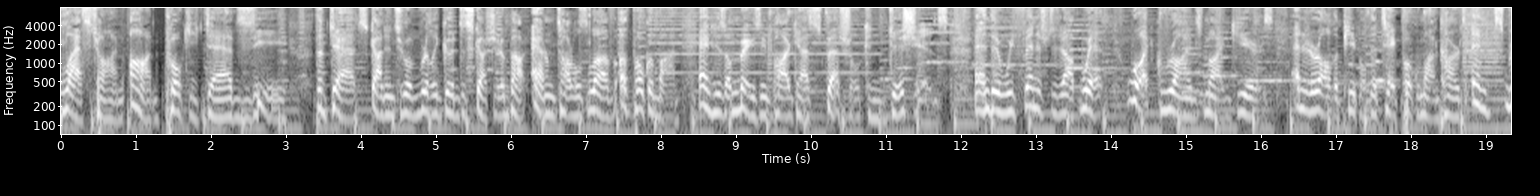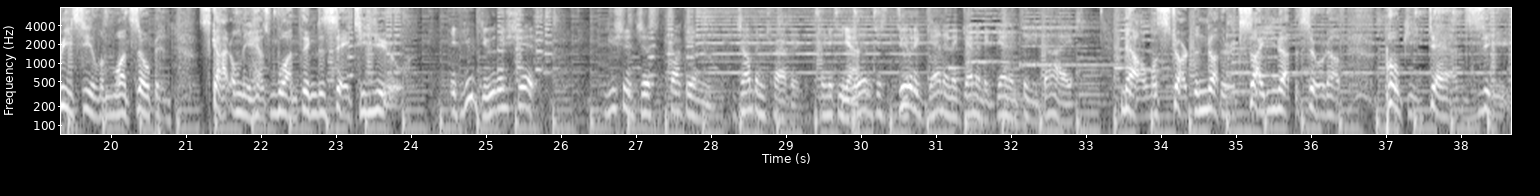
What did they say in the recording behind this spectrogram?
Last time on Pokey Dad Z, the dads got into a really good discussion about Adam Tuttle's love of Pokemon and his amazing podcast Special Conditions. And then we finished it up with what grinds my gears. And it are all the people that take Pokemon cards and reseal them once open. Scott only has one thing to say to you. If you do this shit, you should just fucking jump in traffic. And if you Yeah. live, just do it again and again and again until you die. Now let's start another exciting episode of Pokey Dad Z.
